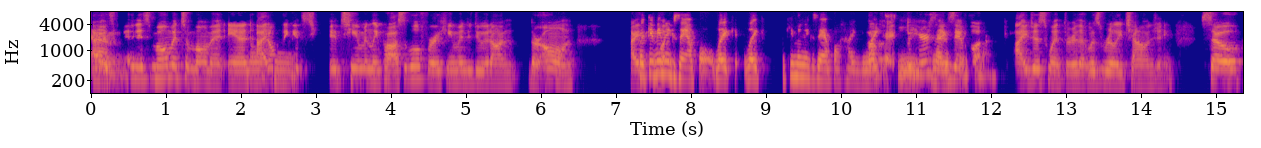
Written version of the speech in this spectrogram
um, and it's moment to moment and i don't think it's it's humanly possible for a human to do it on their own I, but give me an example like like give me an example how you might okay, see so here's an example i just went through that was really challenging so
